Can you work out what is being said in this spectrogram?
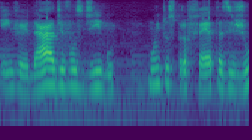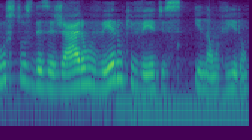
Em verdade vos digo: muitos profetas e justos desejaram ver o que vedes e não viram,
